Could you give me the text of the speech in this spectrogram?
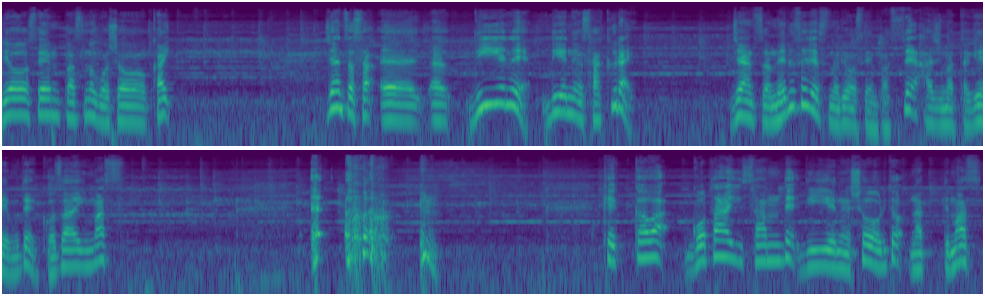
両先発のご紹介。ジャイアンツはさ、えー、DNA、DNA 桜井。ジャイアンツはメルセデスの両先発で始まったゲームでございます。結果は5対3で DNA 勝利となってます。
